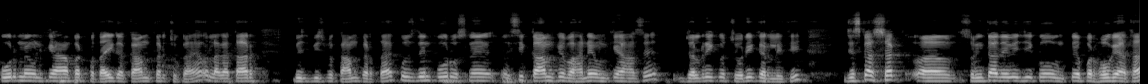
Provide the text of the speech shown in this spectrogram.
पूर्व में उनके यहाँ पर पताई का काम कर चुका है और लगातार बीच बीच में काम करता है। कुछ दिन पूर्व उसने इसी काम के बहाने उनके यहाँ से ज्वेलरी को चोरी कर ली थी। जिसका शक सुनीता देवी जी को उनके ऊपर हो गया था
